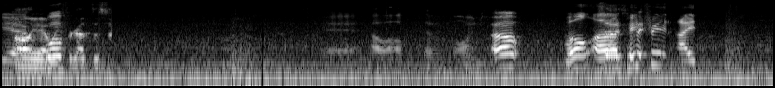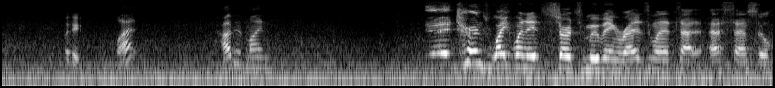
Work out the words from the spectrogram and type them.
Yeah. Oh yeah, well, we forgot this. Yeah. Oh well, never mind. Oh, Well, uh, So Patriot, I, wait, what? How did mine, it turns white when it starts moving. Red's when it's at essential. standstill.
